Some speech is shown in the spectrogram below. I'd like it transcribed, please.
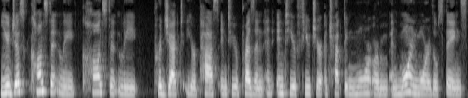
you just constantly, constantly project your past into your present and into your future, attracting more or and more and more of those things.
